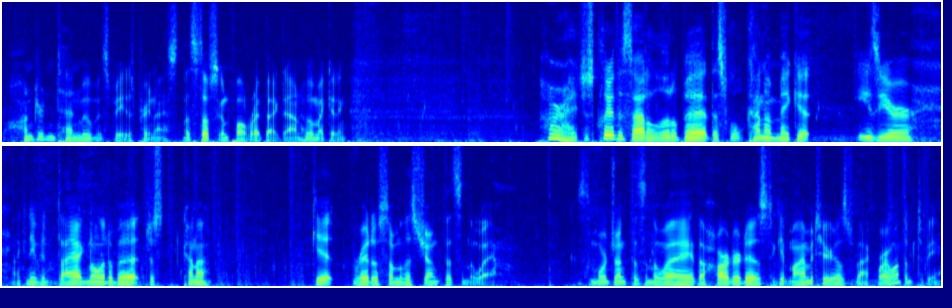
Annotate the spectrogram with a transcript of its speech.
110 movement speed is pretty nice. That stuff's going to fall right back down. Who am I kidding? Alright, just clear this out a little bit. This will kind of make it easier. I can even diagonal it a bit, just kind of get rid of some of this junk that's in the way. Because the more junk that's in the way, the harder it is to get my materials back where I want them to be.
